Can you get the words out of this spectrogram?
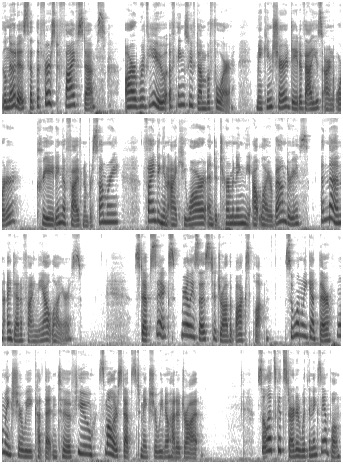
You'll notice that the first five steps are review of things we've done before, making sure data values are in order, creating a five-number summary, finding an IQR and determining the outlier boundaries, and then identifying the outliers. Step 6 merely says to draw the box plot, so when we get there, we'll make sure we cut that into a few smaller steps to make sure we know how to draw it. So let's get started with an example.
